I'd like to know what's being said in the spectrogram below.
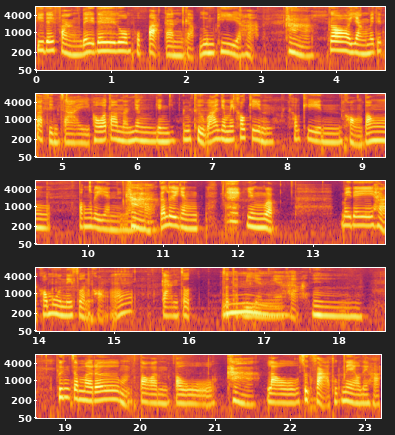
ที่ได้ฟังได้ได้ร่วมพบปะกันกับรุ่นพี่อะค่ะ ค่ะ ก็ยังไม่ได้ตัดสินใจ เพราะว่าตอนนั้นยังยังถือว่ายังไม่เข้าเกณฑ์เข้าเกณฑ์ของต้องต้องเรียนอย่างเงี้ยค่ะค่ะก็เลยยังยังแบบไม่ได้หาข้อมูลในส่วนของการจดจดทะเบียนเงี้ยค่ะ อืมเพิ่งจะมาเริ่มตอนโตค่ะ เราศึกษาทุกแนวเลยค่ะ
